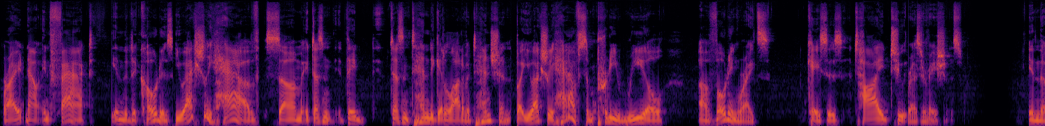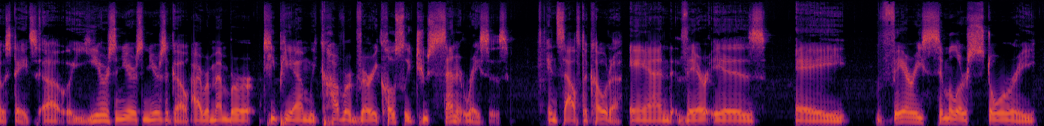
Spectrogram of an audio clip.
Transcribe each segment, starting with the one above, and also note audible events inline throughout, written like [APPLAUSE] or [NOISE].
right? Now, in fact, in the Dakotas, you actually have some. It doesn't they doesn't tend to get a lot of attention, but you actually have some pretty real uh, voting rights cases tied to reservations in those states. Uh, years and years and years ago, I remember TPM. We covered very closely two Senate races in South Dakota, and there is a very similar story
